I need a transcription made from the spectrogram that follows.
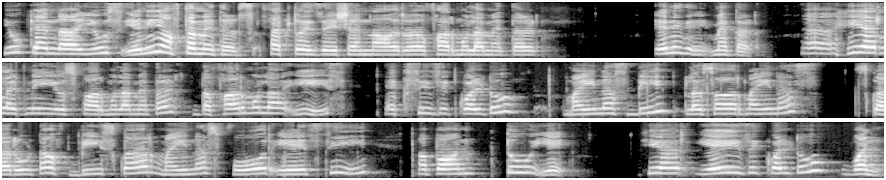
You can uh, use any of the methods factorization or uh, formula method any method. Uh, here let me use formula method. The formula is x is equal to minus b plus or minus square root of b square minus 4ac upon 2a here a is equal to 1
